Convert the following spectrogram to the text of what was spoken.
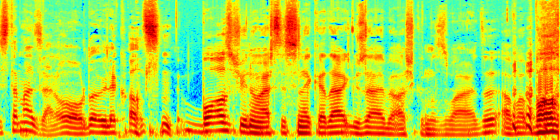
istemez yani. O orada öyle kalsın. Boğaziçi Üniversitesi'ne kadar güzel bir aşkımız vardı ama Bal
